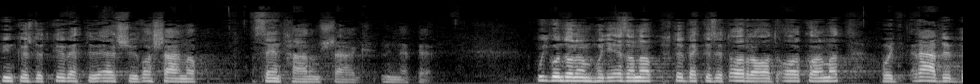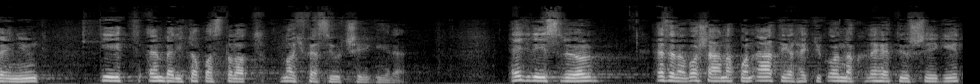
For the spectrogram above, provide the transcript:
pünkösdöt követő első vasárnap a Szent Háromság ünnepe. Úgy gondolom, hogy ez a nap többek között arra ad alkalmat, hogy rádöbbenjünk két emberi tapasztalat nagy feszültségére. Egyrésztről ezen a vasárnapon átélhetjük annak lehetőségét,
